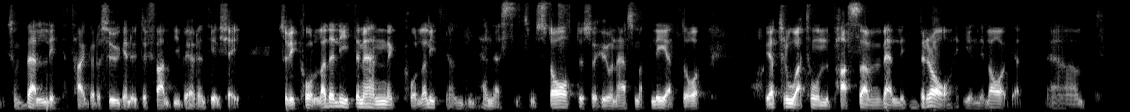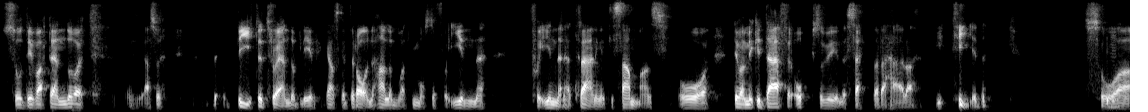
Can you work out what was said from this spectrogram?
liksom väldigt taggad och sugen utifall vi behövde en till tjej. Så vi kollade lite med henne, kollade lite grann hennes liksom, status och hur hon är som atlet och jag tror att hon passar väldigt bra in i laget. Eh, så det vart ändå ett, alltså bytet tror jag ändå blir ganska bra. Det handlar om att vi måste få in, få in den här träningen tillsammans och det var mycket därför också vi ville sätta det här i tid. Så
